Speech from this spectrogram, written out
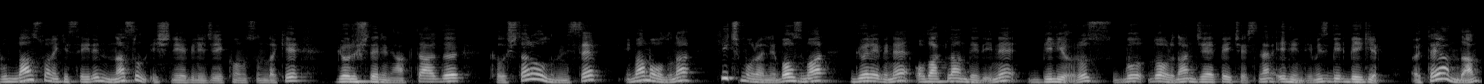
bundan sonraki seyrin nasıl işleyebileceği konusundaki görüşlerini aktardı. Kılıçdaroğlu'nun ise İmamoğlu'na hiç moralini bozma, görevine odaklan dediğini biliyoruz. Bu doğrudan CHP içerisinden edindiğimiz bir bilgi. Öte yandan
